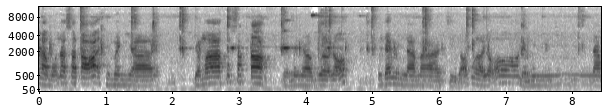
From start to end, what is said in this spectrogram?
Em là muốn là sao to ấy, thì mình uh, uh, khúc sắt to để mình uh, vừa lỗ. Thì đây mình làm uh, chỉ có vừa lỗ để mình làm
